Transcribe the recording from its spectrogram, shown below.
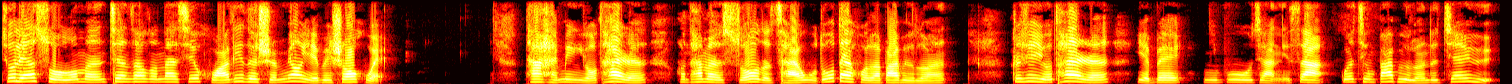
就连所罗门建造的那些华丽的神庙也被烧毁。他还命犹太人和他们所有的财物都带回了巴比伦，这些犹太人也被尼布贾尼撒关进巴比伦的监狱，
